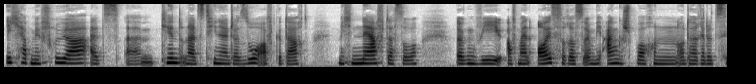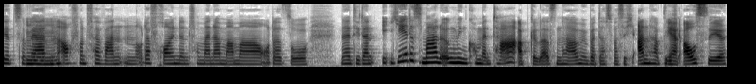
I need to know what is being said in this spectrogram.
ich habe mir früher als ähm, Kind und als Teenager so oft gedacht, mich nervt das so, irgendwie auf mein Äußeres irgendwie angesprochen oder reduziert zu werden, Mhm. auch von Verwandten oder Freundinnen von meiner Mama oder so, ne, die dann jedes Mal irgendwie einen Kommentar abgelassen haben über das, was ich anhabe, wie Ja. ich aussehe,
